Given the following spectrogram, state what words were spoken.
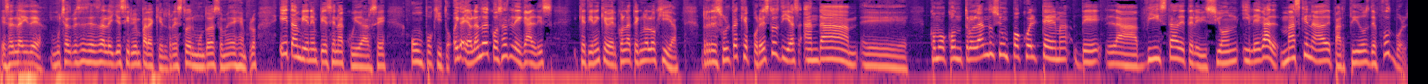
Esa es la idea. Muchas veces esas leyes sirven para que el resto del mundo las tome de ejemplo y también empiecen a cuidarse un poquito. Oiga, y hablando de cosas legales que tienen que ver con la tecnología, resulta que por estos días anda eh, como controlándose un poco el tema de la vista de televisión ilegal, más que nada de partidos de fútbol.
